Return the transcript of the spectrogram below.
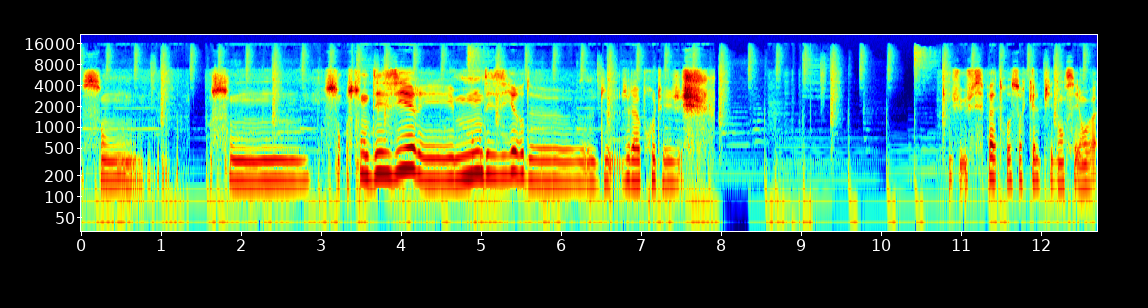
son, son, désir et mon désir de, la protéger. Je, je sais pas trop sur quel pied danser en vrai.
